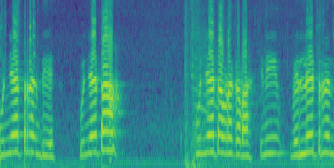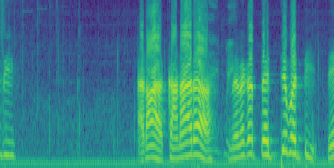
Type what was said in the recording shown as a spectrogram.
കുഞ്ഞേട്ടൻ എന്തി കുഞ്ഞേട്ടാ കുഞ്ഞേട്ട അവിടെ കടാ. ഇനി വെല്ലേട്ടൻ എന്തി എടാ കണാര നിനക്ക് തെറ്റ് പറ്റി. നീ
